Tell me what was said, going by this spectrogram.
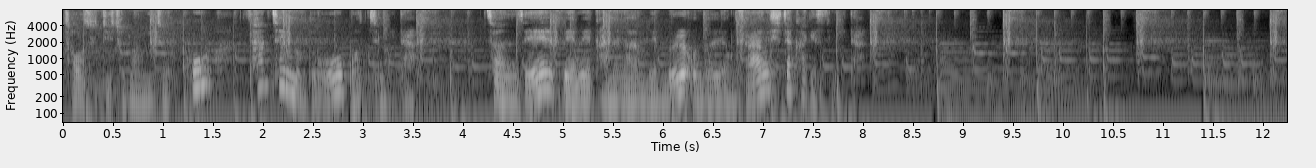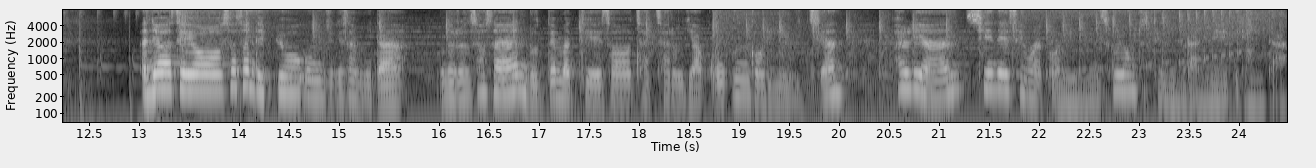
저수지 조망이 좋고 산책로도 멋집니다. 전세 매매 가능한 매물 오늘 영상 시작하겠습니다. 안녕하세요. 서산 대표 공인중개사입니다. 오늘은 서산 롯데마트에서 자차로 약 5분 거리에 위치한 편리한 시내 생활권이 있는 소형 주택 매물 안내해 드립니다.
